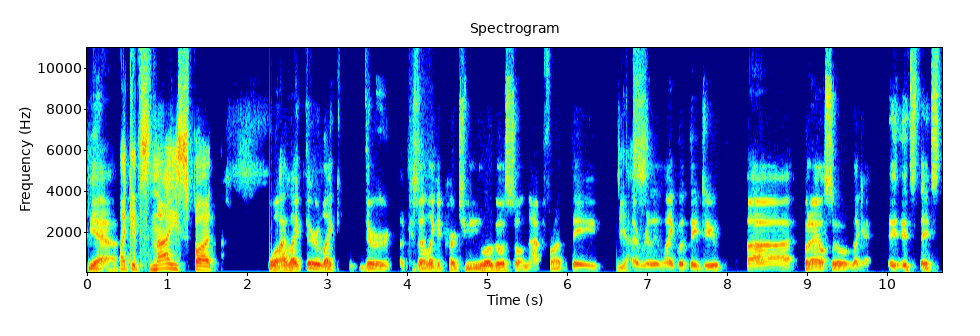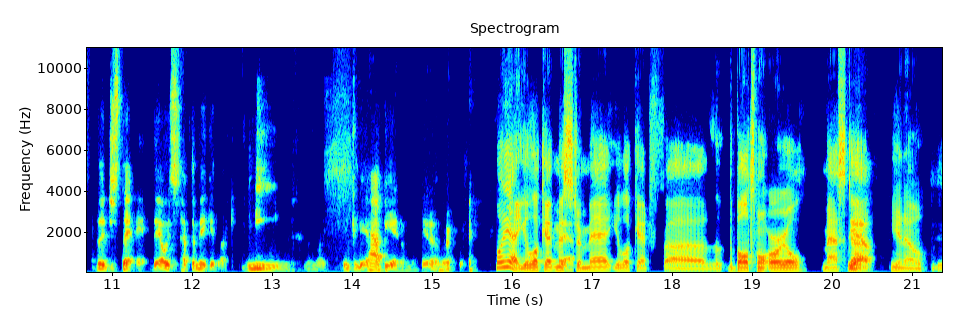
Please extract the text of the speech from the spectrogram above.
Yeah. Like it's nice, but. Well, I like their, like, their, because I like a cartoony logo. So on that front, they, yes, I really like what they do. Uh, but I also like it's it's the just that they always have to make it like mean. I'm like, it can be a happy animal, you know. well, yeah, you look at Mr. Yeah. Met, you look at uh, the, the Baltimore Oriole mascot. Yeah. You know, mm-hmm.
